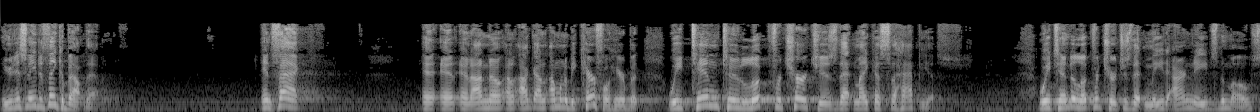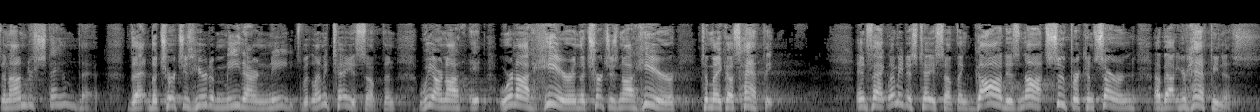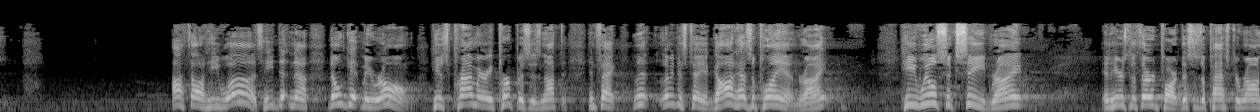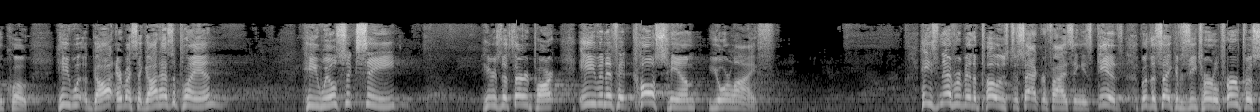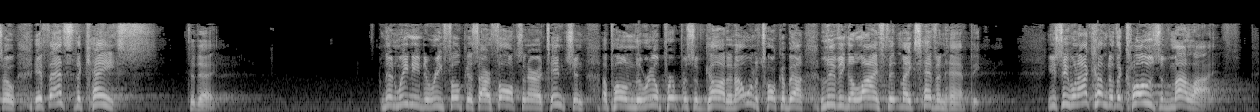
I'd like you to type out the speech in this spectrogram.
You just need to think about that. In fact, and, and, and I know I, am going to be careful here, but we tend to look for churches that make us the happiest we tend to look for churches that meet our needs the most. And I understand that. That the church is here to meet our needs. But let me tell you something. We are not, we're not here and the church is not here to make us happy. In fact, let me just tell you something. God is not super concerned about your happiness. I thought he was. He did, now, don't get me wrong. His primary purpose is not to, in fact, let, let me just tell you, God has a plan, right? He will succeed, right? And here's the third part. This is a Pastor Ron quote. He will, God, everybody say, God has a plan. He will succeed. Here's the third part. Even if it costs him your life. He's never been opposed to sacrificing his kids for the sake of his eternal purpose. So if that's the case today, then we need to refocus our thoughts and our attention upon the real purpose of God. And I want to talk about living a life that makes heaven happy. You see, when I come to the close of my life,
